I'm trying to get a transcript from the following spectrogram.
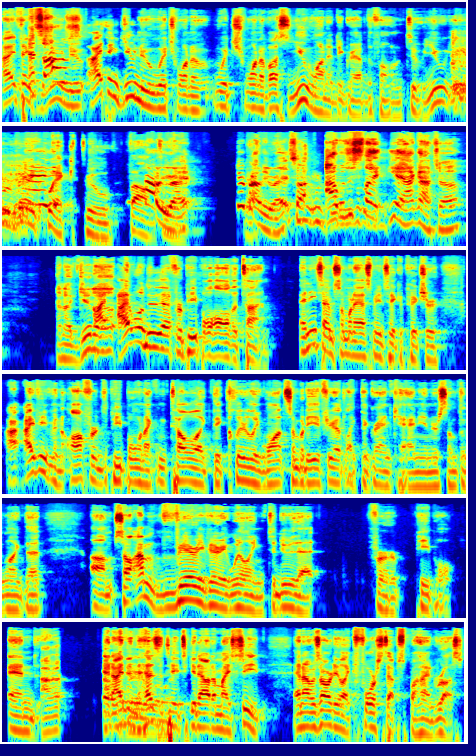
I think you knew. I think you knew which one of which one of us you wanted to grab the phone too. You you were very quick to volunteer. Probably right. You're probably right. So I, I, was just like, yeah, I got y'all, and I get up. I, I, will do that for people all the time. Anytime someone asks me to take a picture, I, I've even offered to people when I can tell like they clearly want somebody. If you're at like the Grand Canyon or something like that, um, so I'm very, very willing to do that for people. And I, and I didn't hesitate willing. to get out of my seat. And I was already like four steps behind Russ.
